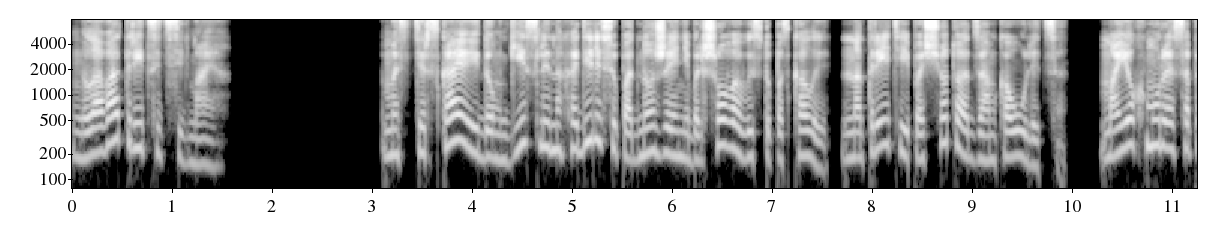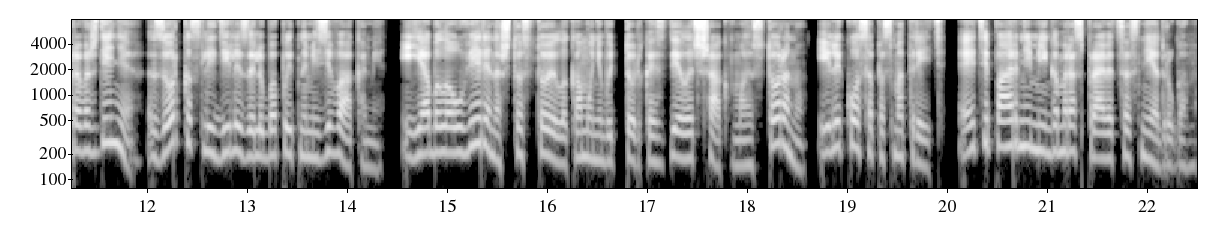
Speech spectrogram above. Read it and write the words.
Глава 37. Мастерская и дом Гисли находились у подножия небольшого выступа скалы, на третьей по счету от замка улицы. Мое хмурое сопровождение зорко следили за любопытными зеваками, и я была уверена, что стоило кому-нибудь только сделать шаг в мою сторону или косо посмотреть, эти парни мигом расправятся с недругом.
